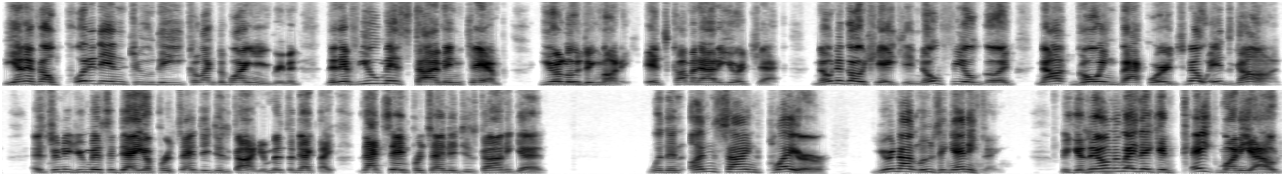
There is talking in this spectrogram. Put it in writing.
The NFL put it into the collective bargaining agreement that if you miss time in camp, you're losing money. It's coming out of your check. No negotiation, no feel good, not going backwards. No, it's gone. As soon as you miss a day, a percentage is gone. You miss the next day, that same percentage is gone again with an unsigned player, you're not losing anything because the only way they can take money out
